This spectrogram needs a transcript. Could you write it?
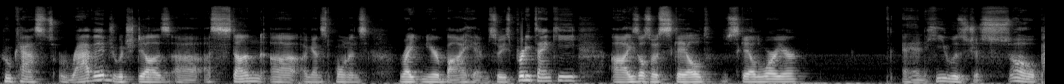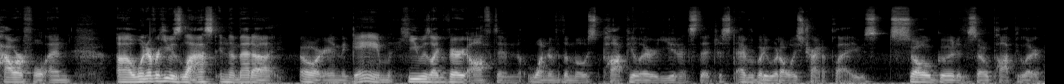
who casts Ravage, which does uh, a stun uh, against opponents right nearby him. So he's pretty tanky. Uh, he's also a scaled, scaled warrior, and he was just so powerful. And uh, whenever he was last in the meta or in the game, he was like very often one of the most popular units that just everybody would always try to play. He was so good and so popular.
